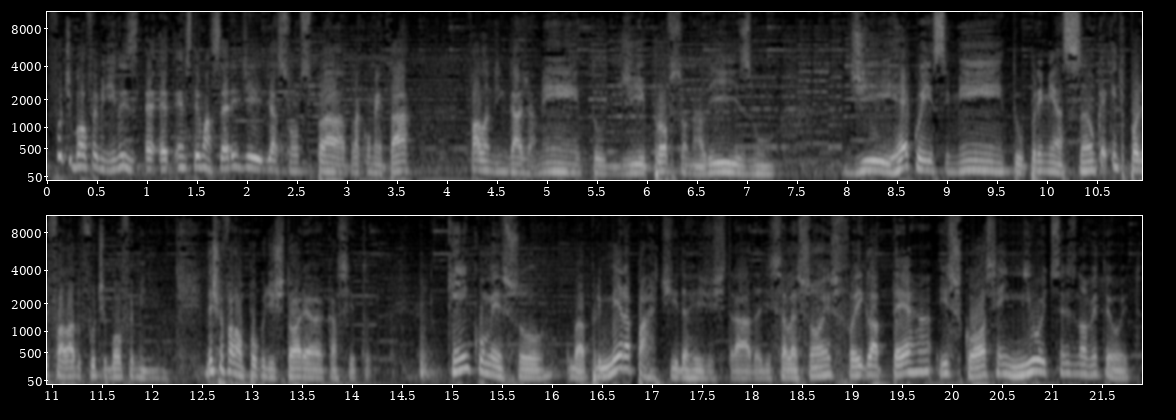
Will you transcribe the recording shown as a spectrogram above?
futebol feminino, é, é, a gente tem uma série de, de assuntos pra comentar, falando de engajamento, de profissionalismo, de reconhecimento, premiação. O que, é que a gente pode falar do futebol feminino? Deixa eu falar um pouco de história, Cacito. Quem começou a primeira partida registrada de seleções foi Inglaterra e Escócia em 1898.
